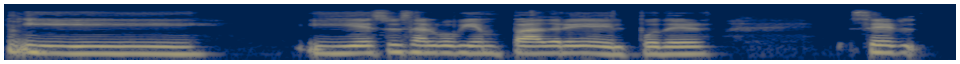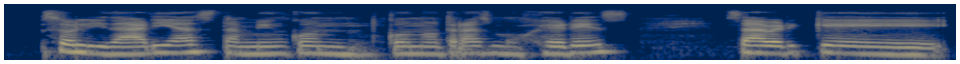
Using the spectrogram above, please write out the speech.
Y, y eso es algo bien padre, el poder ser solidarias también con, con otras mujeres, saber que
